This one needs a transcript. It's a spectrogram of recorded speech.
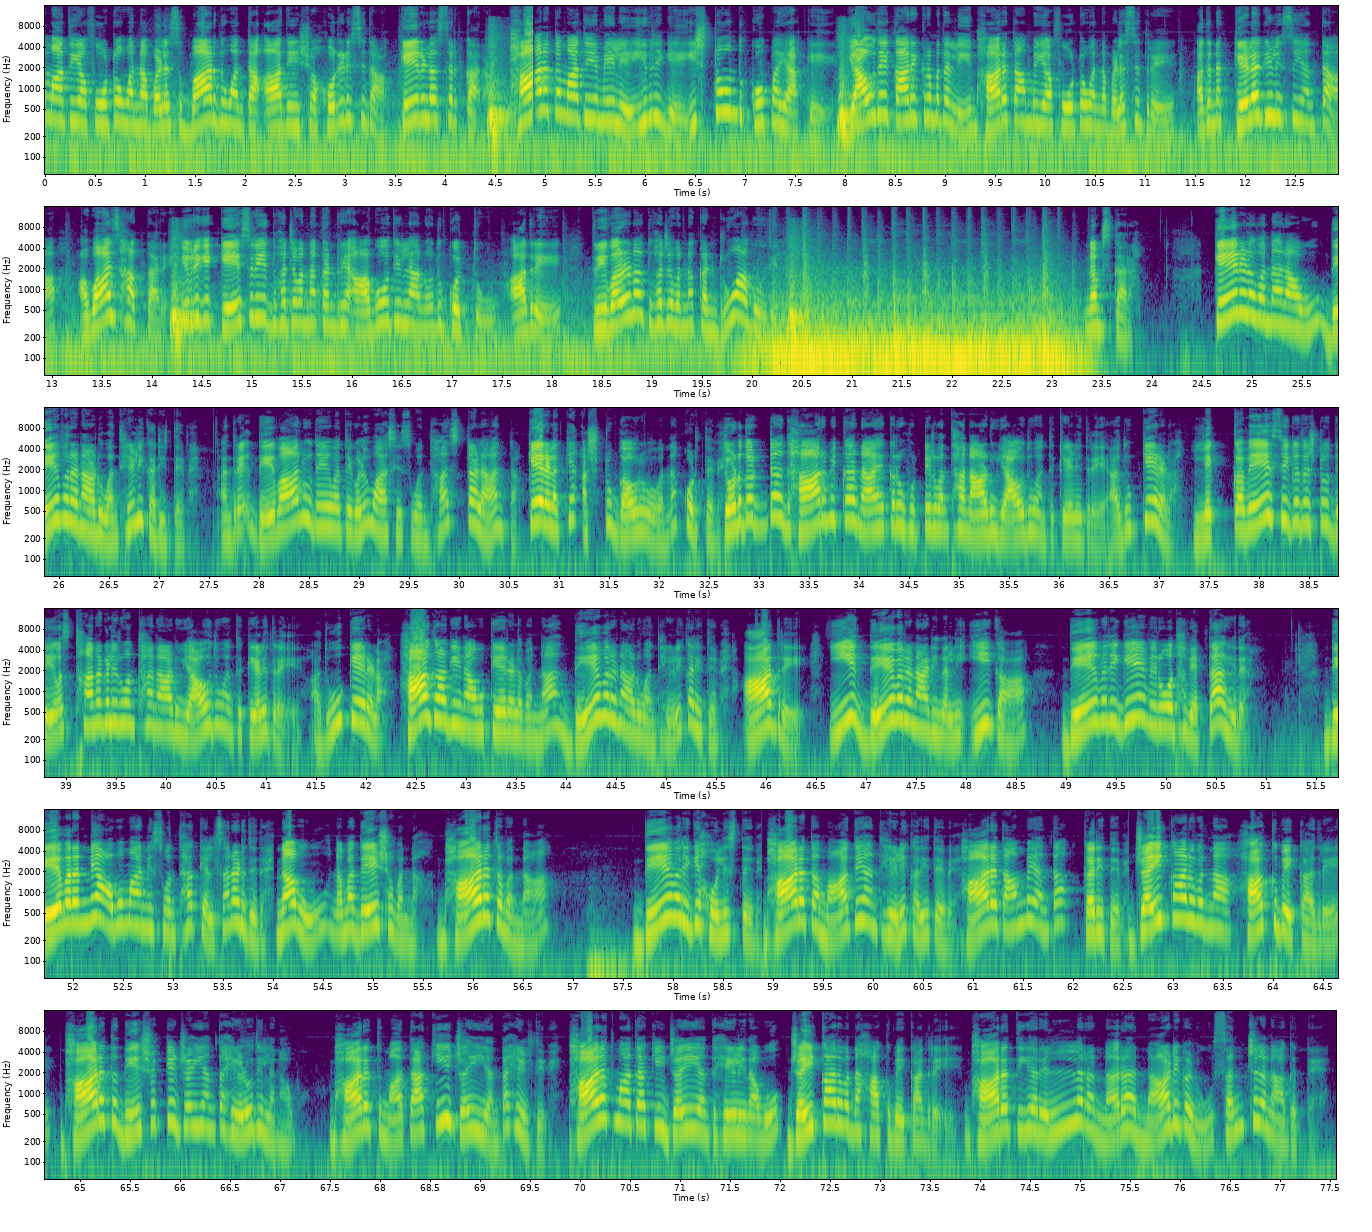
ಮಾತೆಯ ಫೋಟೋವನ್ನ ಬಳಸಬಾರದು ಅಂತ ಆದೇಶ ಹೊರಡಿಸಿದ ಕೇರಳ ಸರ್ಕಾರ. ಭಾರತ ಮಾತೆಯ ಮೇಲೆ ಇವರಿಗೆ ಇಷ್ಟೊಂದು ಕೋಪ ಯಾಕೆ? ಯಾವುದೇ ಕಾರ್ಯಕ್ರಮದಲ್ಲಿ ಭಾರತಾಂಬೆಯ ಫೋಟೋವನ್ನ ಬಳಸಿದ್ರೆ ಅದನ್ನ ಕೆಳಗಿಳಿಸಿ ಅಂತ ಅವಾಜ್ ಹಾಕ್ತಾರೆ. ಇವರಿಗೆ ಕೇಸರಿ ಧ್ವಜವನ್ನ ಕಂಡ್ರೆ ಆಗೋದಿಲ್ಲ ಅನ್ನೋದು ಗೊತ್ತು. ಆದ್ರೆ ತ್ರಿವರ್ಣ ಧ್ವಜವನ್ನ ಕಂಡ್ರೂ ಆಗೋದಿಲ್ಲ. ನಮಸ್ಕಾರ. ಕೇರಳವನ್ನ ನಾವು ದೇವರ ನಾಡು ಅಂತ ಹೇಳಿ ಕರೀತೇವೆ. ಅಂದ್ರೆ ದೇವಾನುದೇವತೆಗಳು ವಾಸಿಸುವಂತಹ ಸ್ಥಳ ಅಂತ. ಕೇರಳಕ್ಕೆ ಅಷ್ಟು ಗೌರವವನ್ನ ಕೊಡ್ತೇವೆ. ದೊಡ್ಡ ದೊಡ್ಡ ಧಾರ್ಮಿಕ ನಾಯಕರು ಹುಟ್ಟಿರುವಂತಹ ನಾಡು ಯಾವುದು ಅಂತ ಕೇಳಿದ್ರೆ ಅದು ಕೇರಳ. ಲೆಕ್ಕವೇ ಸಿಗದಷ್ಟು ದೇವಸ್ಥಾನಗಳಿರುವಂತಹ ನಾಡು ಯಾವುದು ಅಂತ ಕೇಳಿದ್ರೆ ಅದು ಕೇರಳ. ಹಾಗಾಗಿ ನಾವು ಕೇರಳವನ್ನ ದೇವರ ನಾಡು ಅಂತ ಹೇಳಿ ಕರಿತೇವೆ. ಆದ್ರೆ ಈ ದೇವರ ನಾಡಿನಲ್ಲಿ ಈಗ ದೇವರಿಗೆ ವಿರೋಧ ವ್ಯಕ್ತ ಆಗಿದೆ. ದೇವರನ್ನೇ ಅವಮಾನಿಸುವಂತಹ ಕೆಲಸ ನಡೆದಿದೆ. ನಾವು ನಮ್ಮ ದೇಶವನ್ನ, ಭಾರತವನ್ನ ದೇವರಿಗೆ ಹೋಲಿಸ್ತೇವೆ. ಭಾರತ ಮಾತೆ ಅಂತ ಹೇಳಿ ಕರಿತೇವೆ. ಭಾರತಾಂಬೆ ಅಂತ ಕರಿತೇವೆ. ಜೈಕಾರವನ್ನ ಹಾಕಬೇಕಾದ್ರೆ ಭಾರತ ದೇಶಕ್ಕೆ ಜೈ ಅಂತ ಹೇಳೋದಿಲ್ಲ ನಾವು. ಭಾರತ್ ಮಾತಾ ಕಿ ಜೈ ಅಂತ ಹೇಳ್ತೀವಿ. ಭಾರತ್ ಮಾತಾ ಕಿ ಜೈ ಅಂತ ಹೇಳಿ ನಾವು ಜೈಕಾರವನ್ನ ಹಾಕಬೇಕಾದ್ರೆ ಭಾರತೀಯರೆಲ್ಲರ ನರ ನಾಡಿಗಳು ಸಂಚಲನ ಆಗತ್ತೆ.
